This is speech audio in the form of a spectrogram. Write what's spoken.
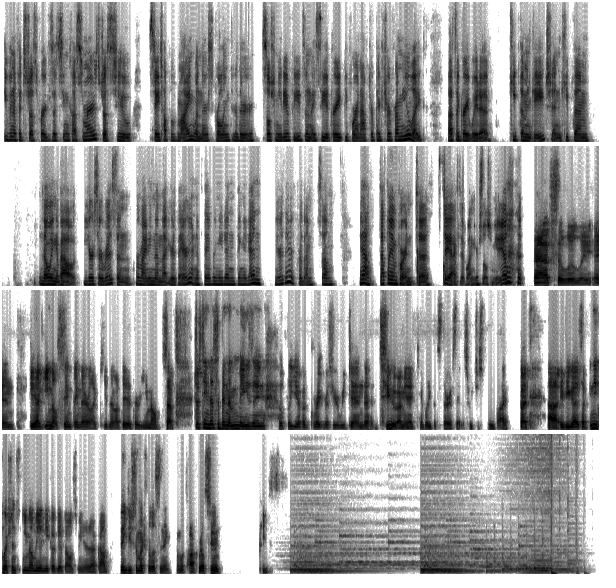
even if it's just for existing customers, just to stay top of mind when they're scrolling through their social media feeds and they see a great before and after picture from you. Like that's a great way to keep them engaged and keep them knowing about your service and reminding them that you're there. And if they ever need anything again, you're there for them. So, yeah, definitely important to stay active on your social media. Absolutely. And if you have email, same thing there, like keep them updated through email. So, Justine, this has been amazing. Hopefully, you have a great rest of your weekend too. I mean, I can't believe it's Thursday. This week just flew by. But uh, if you guys have any questions, email me at nico at. Thank you so much for listening, and we'll talk real soon. Peace.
